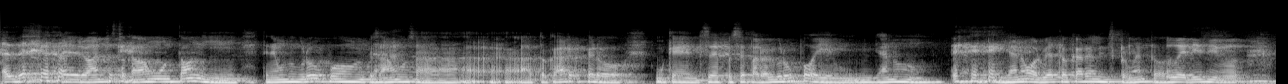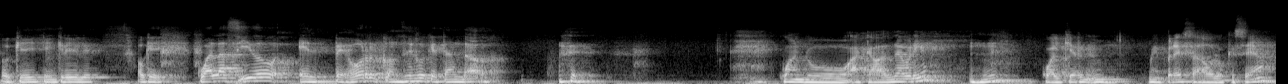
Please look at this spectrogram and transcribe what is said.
Pero antes tocaba un montón y teníamos un grupo, empezábamos a, a- a tocar, pero como que se pues, separó el grupo y ya no, ya no volví a tocar el instrumento. Buenísimo. Ok, qué increíble. Ok, ¿cuál ha sido el peor consejo que te han dado? Cuando acabas de abrir cualquier empresa o lo que sea,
